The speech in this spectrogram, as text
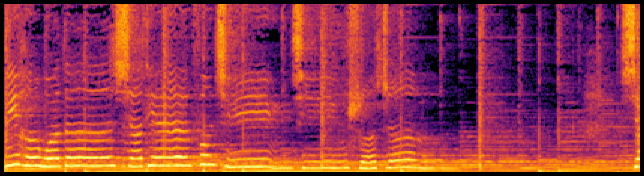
你和我的夏天，风轻轻说着。夏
